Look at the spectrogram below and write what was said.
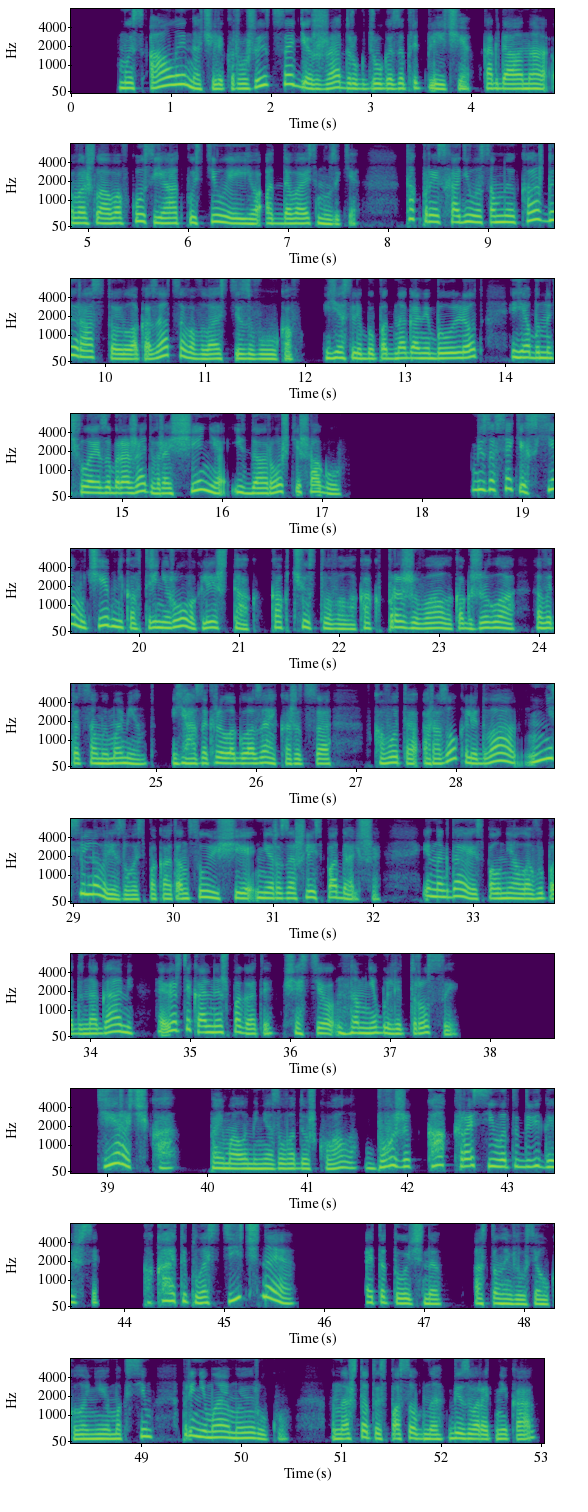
Мы с Аллой начали кружиться, держа друг друга за предплечье. Когда она вошла во вкус, я отпустила ее, отдаваясь музыке. Так происходило со мной каждый раз, стоило оказаться во власти звуков. Если бы под ногами был лед, я бы начала изображать вращение и дорожки шагов. Безо всяких схем, учебников, тренировок, лишь так, как чувствовала, как проживала, как жила в этот самый момент. Я закрыла глаза и, кажется, в кого-то разок или два не сильно врезалась, пока танцующие не разошлись подальше. Иногда я исполняла выпады ногами, вертикальные шпагаты. К счастью, на мне были трусы. «Кирочка!» — поймала меня за ладошку Алла. «Боже, как красиво ты двигаешься! Какая ты пластичная!» «Это точно!» — остановился около нее Максим, принимая мою руку. «На что ты способна без воротника?»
